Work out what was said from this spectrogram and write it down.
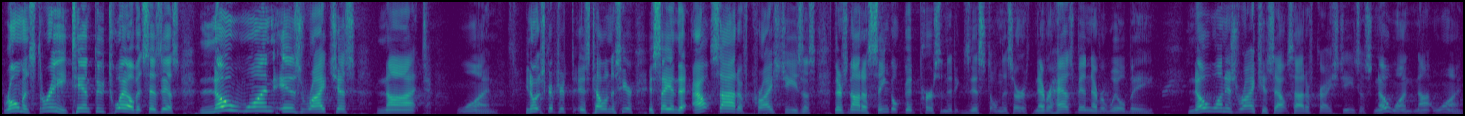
Romans 3 10 through 12. It says this No one is righteous, not one. You know what Scripture is telling us here? It's saying that outside of Christ Jesus, there's not a single good person that exists on this earth. Never has been, never will be. No one is righteous outside of Christ Jesus. No one, not one.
